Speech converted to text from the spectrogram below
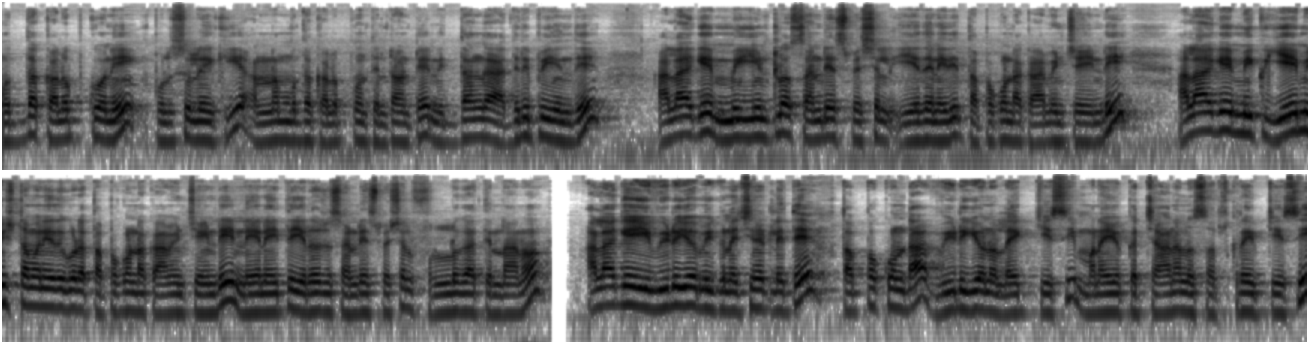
ముద్ద కలుపుకొని పులుసులోకి అన్నం ముద్ద కలుపుకొని తింటా ఉంటే నిజంగా అదిరిపోయింది. అలాగే మీ ఇంట్లో సండే స్పెషల్ ఏదనేది తప్పకుండా కామెంట్ చేయండి. అలాగే మీకు ఏమి ఇష్టం అనేది కూడా తప్పకుండా కామెంట్ చేయండి. నేనైతే ఈరోజు సండే స్పెషల్ ఫుల్గా తిన్నాను. అలాగే ఈ వీడియో మీకు నచ్చినట్లయితే తప్పకుండా వీడియోను లైక్ చేసి మన యొక్క ఛానల్ను సబ్స్క్రైబ్ చేసి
